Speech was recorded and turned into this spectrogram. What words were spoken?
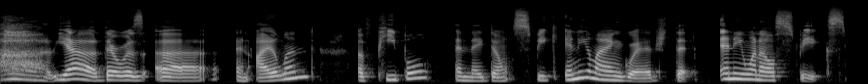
yeah, there was uh, an island of people, and they don't speak any language that anyone else speaks.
